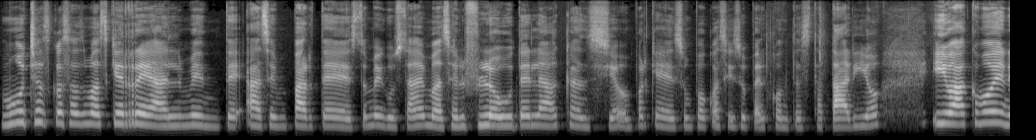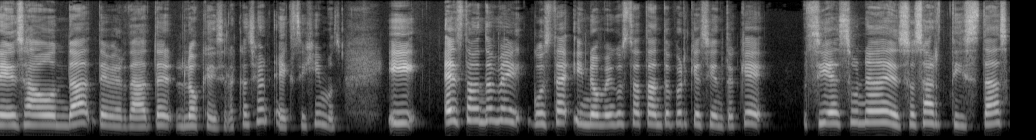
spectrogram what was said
muchas cosas más que realmente hacen parte de esto. Me gusta además el flow de la canción porque es un poco así súper contestatario y va como en esa onda de verdad de lo que dice la canción, exigimos. Y esta onda me gusta y no me gusta tanto porque siento que si es una de esos artistas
